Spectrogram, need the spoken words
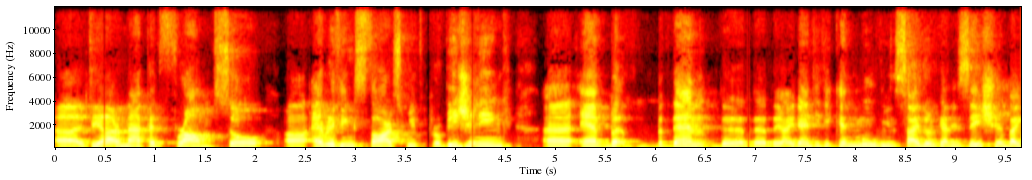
uh, they are mapped from. So uh, everything starts with provisioning, uh, and but but then the, the, the identity can move inside the organization by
